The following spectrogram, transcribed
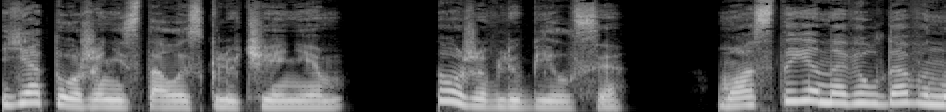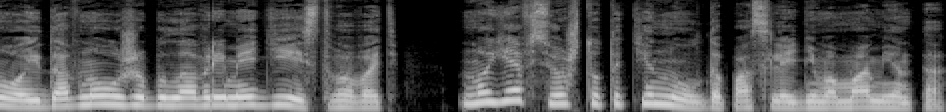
Я тоже не стал исключением. Тоже влюбился. Мосты я навел давно, и давно уже было время действовать, но я все что-то тянул до последнего момента.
